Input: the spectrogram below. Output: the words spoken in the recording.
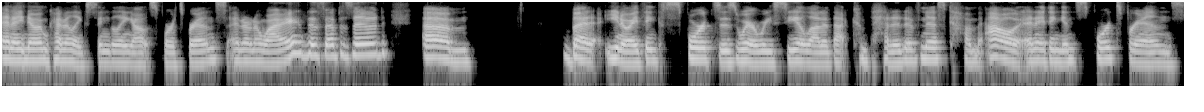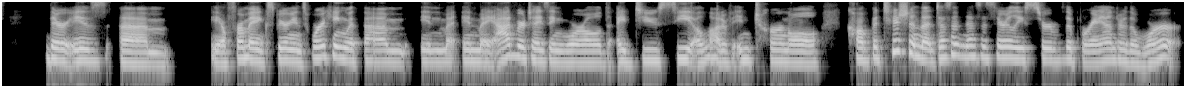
And I know I'm kind of like singling out sports brands. I don't know why this episode. Um, but you know, I think sports is where we see a lot of that competitiveness come out. And I think in sports brands, there is um, you know from my experience working with them in my in my advertising world i do see a lot of internal competition that doesn't necessarily serve the brand or the work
